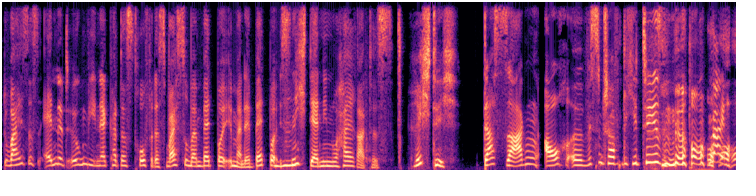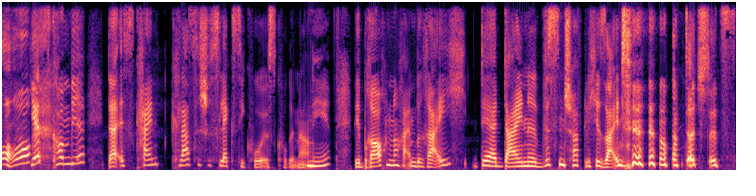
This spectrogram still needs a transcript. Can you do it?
Du weißt, es endet irgendwie in der Katastrophe. Das weißt du beim Bad Boy immer. Der Bad Boy ist nicht der, den du heiratest. Richtig. Das sagen auch äh, wissenschaftliche Thesen. Nein, jetzt kommen wir, da es kein klassisches Lexiko ist, Corinna. Nee. Wir brauchen noch einen Bereich, der deine wissenschaftliche Seite unterstützt.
